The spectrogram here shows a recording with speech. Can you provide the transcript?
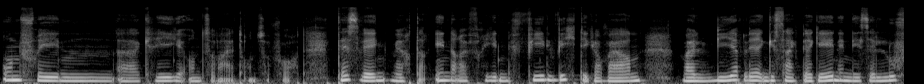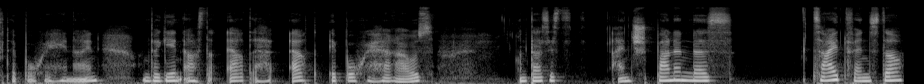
Unfrieden, äh, Kriege und so weiter und so fort. Deswegen wird der innere Frieden viel wichtiger werden, weil wir, wie gesagt, wir gehen in diese Luftepoche hinein und wir gehen aus der Erd Erdepoche heraus. Und das ist ein spannendes Zeitfenster,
